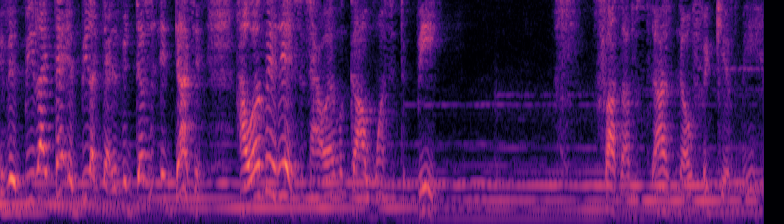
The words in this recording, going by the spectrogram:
If it be like that, it be like that. If it doesn't, it doesn't. However it is, it's however God wants it to be. Father, I'm, I know, forgive me.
